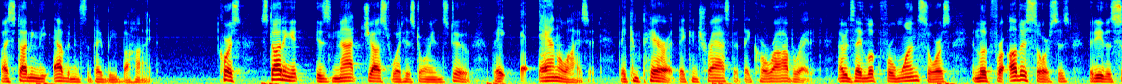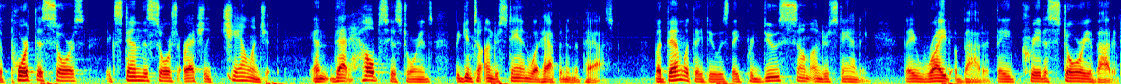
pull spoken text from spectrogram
by studying the evidence that they leave behind. Of course, studying it is not just what historians do. They analyze it. They compare it, they contrast it, they corroborate it. In other words, they look for one source and look for other sources that either support this source, extend this source, or actually challenge it. And that helps historians begin to understand what happened in the past. But then what they do is they produce some understanding. They write about it. They create a story about it.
